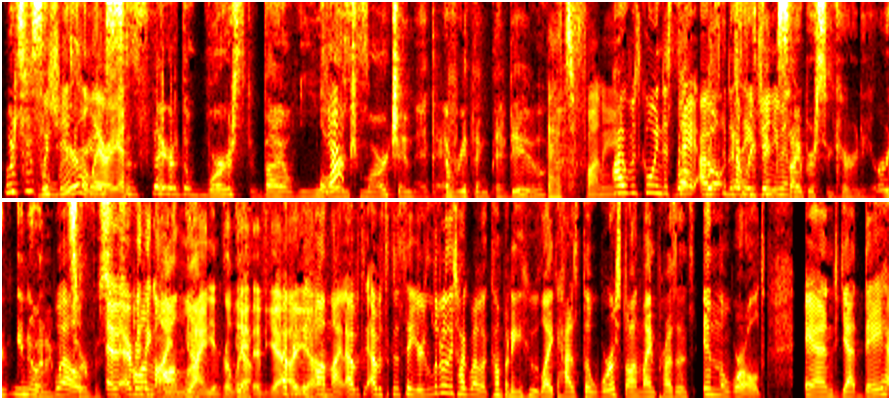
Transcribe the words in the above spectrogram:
Which is which is hilarious, hilarious. since they're the worst by a large Yes. margin at everything they do. That's funny. I was going to say, well, I was well, going to say everything genuine. cybersecurity, or you know what I mean, Well, services. Everything Online. online, Yeah, yeah, related. Yeah, everything yeah. online. I was I was going to say you're literally talking about a company who like has the worst online presence in the world, and yet they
